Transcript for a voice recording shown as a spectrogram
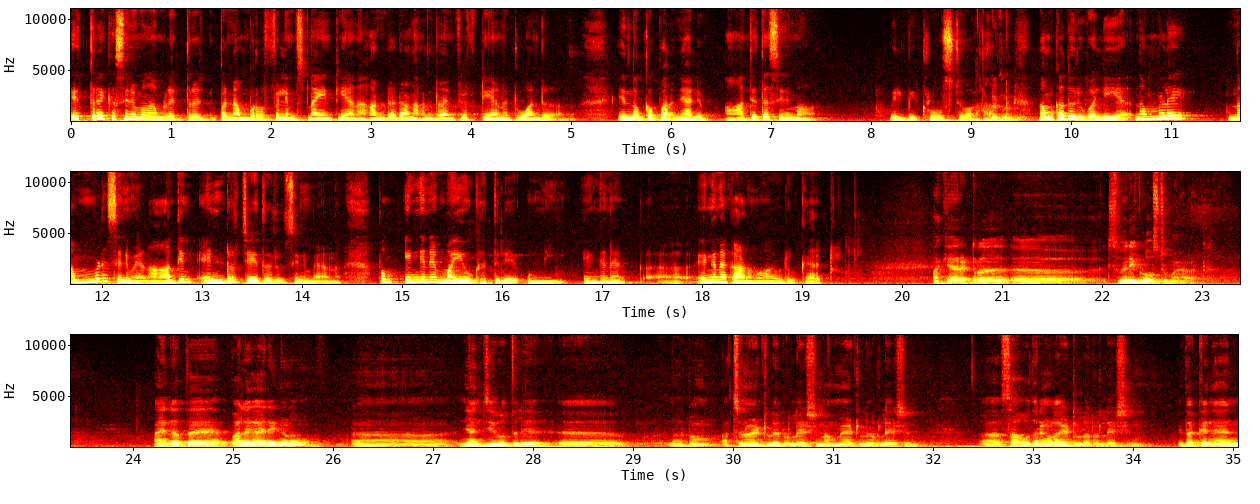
എത്രയൊക്കെ സിനിമ നമ്മൾ എത്ര ഇപ്പം നമ്പർ ഓഫ് ഫിലിംസ് നയന്റി ആണ് ഹൺഡ്രഡ് ആണ് ഹൺഡ്രഡ് ആൻഡ് ഫിഫ്റ്റി ആണ് ടു ഹൺഡ്രഡ് ആണ് എന്നൊക്കെ പറഞ്ഞാലും ആദ്യത്തെ cinema will be close to our heart നമുക്കതൊരു വലിയ നമ്മളെ നമ്മുടെ സിനിമയാണ് ആദ്യം എന്റർ ചെയ്തൊരു സിനിമയാണ്. അപ്പം എങ്ങനെ മയൂഖത്തിലെ ഉണ്ണി എങ്ങനെ എങ്ങനെ കാണുന്നു ആ ഒരു ക്യാരക്ടർ ആ character it's very close to my heart അതിന്റെ അകത്തെ പല കാര്യങ്ങളും ഞാൻ ജീവിതത്തിൽ ഇപ്പം അച്ഛനുമായിട്ടുള്ള റിലേഷൻ അമ്മയായിട്ടുള്ള റിലേഷൻ സഹോദരങ്ങളായിട്ടുള്ള റിലേഷൻ ഇതൊക്കെ ഞാൻ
